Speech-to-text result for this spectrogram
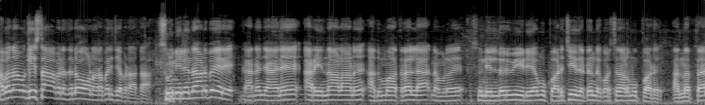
അപ്പൊ നമുക്ക് ഈ സ്ഥാപനത്തിന്റെ ഓണറെ പരിചയപ്പെടാട്ടാ. സുനിൽ എന്നാണ് പേര്. കാരണം ഞാൻ അറിയുന്ന ആളാണ്. അത് മാത്രമല്ല നമ്മൾ സുനിലിന്റെ ഒരു വീഡിയോ മുപ്പാട് ചെയ്തിട്ടുണ്ട്. കുറച്ച് നാൾ മുപ്പാട്. അന്നത്തെ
